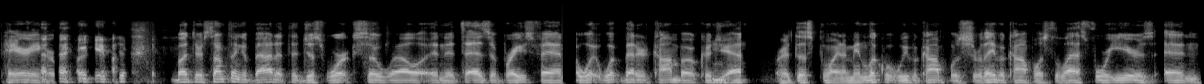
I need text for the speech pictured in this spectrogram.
pairing or yeah. but there's something about it that just works so well and it's as a braves fan what, what better combo could mm-hmm. you ask for at this point. I mean, look what we've accomplished or they've accomplished the last four years, and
